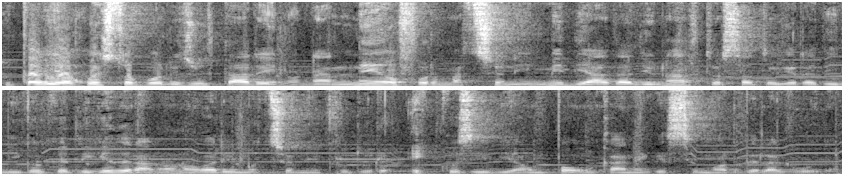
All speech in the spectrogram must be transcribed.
Tuttavia questo può risultare in una neoformazione immediata di un altro stato keratinico che richiederà una nuova rimozione in futuro e così via, un po' un cane che si morde la coda.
